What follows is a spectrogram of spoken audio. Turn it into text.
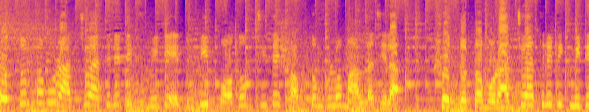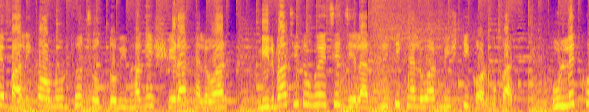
সত্তরতম রাজ্য অ্যাথলেটিক্স মিটে দুটি পদক জিতে সপ্তম হলো মালদা জেলা। সত্তরতম রাজ্য অ্যাথলেটিক মিটে বালিকা অনূর্ধ্ব চোদ্দ বিভাগে সেরা খেলোয়াড় নির্বাচিত হয়েছে জেলার কৃতি খেলোয়াড় মিষ্টি কর্মকার। উল্লেখ্য,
